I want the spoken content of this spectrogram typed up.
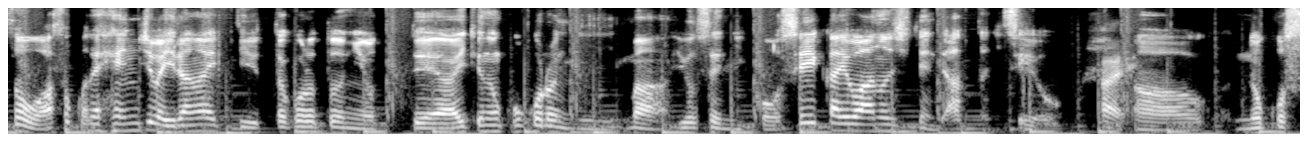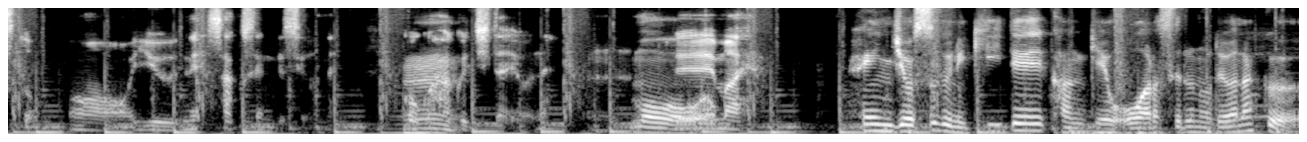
そう、あそこで返事はいらないって言ったことによって、相手の心に、まあ、要するに、こう、正解はあの時点であったにせよ、はい。あー残すというね、作戦ですよね。告白自体をね。うんもうで、まあ、返事をすぐに聞いて関係を終わらせるのではなく、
